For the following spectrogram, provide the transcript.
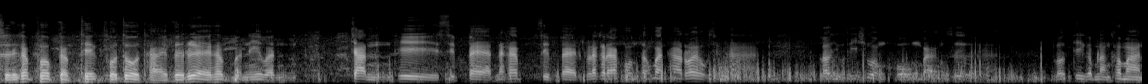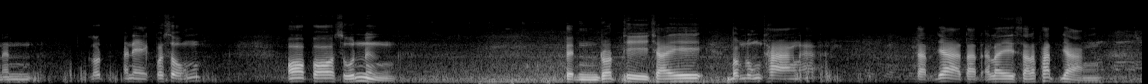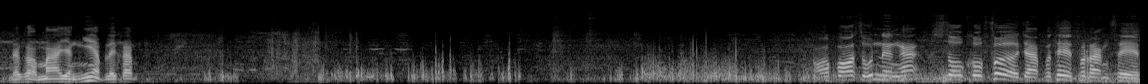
สวัสดีครับพบกับเทคโฟโต้ถ่ายไปเรื่อยครับ วันนี้วันจันทร์ที่ 18 นะครับ 18 กรกฎาคม 2565 เราอยู่ที่ช่วงโค้งบางซื่อนะรถที่กำลังเข้ามานั้น รถอเนกประสงค์อป01 เป็นรถที่ใช้บำรุงทางนะฮะตัดหญ้าตัดอะไรสารพัดอย่าง แล้วก็มาอย่างเงียบเลยครับ อป01 ฮะ โซโคเฟอร์จากประเทศฝรั่งเศส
